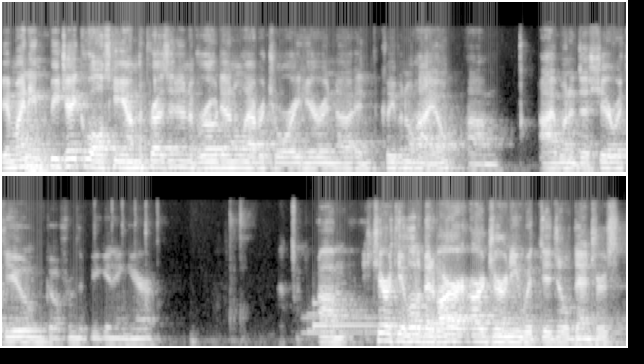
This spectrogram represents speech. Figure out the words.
Yeah, my name is BJ Kowalski. I'm the president of ROE Dental Laboratory here in, uh, in Cleveland, Ohio. Um, I wanted to share with you, and go from the beginning here, um, share with you a little bit of our, our journey with digital dentures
